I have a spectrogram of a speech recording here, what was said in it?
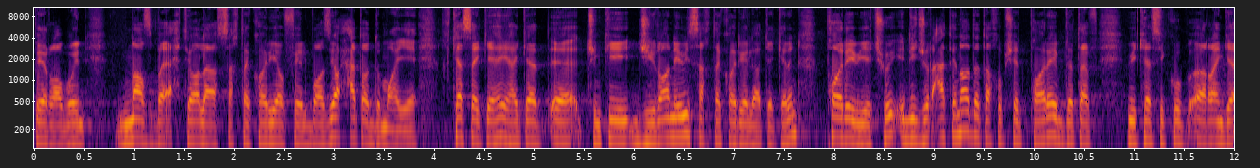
پیرابوین نصب احتیال سخت کاری و فیل بازی و حتی دماهیه کسی که هی هکت چونکی جیران وی سخت کاری لات کردن پاره وی چوی. ادی جرأت ناده تا خوب شد پاره بدت وی کسی کو رنگ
